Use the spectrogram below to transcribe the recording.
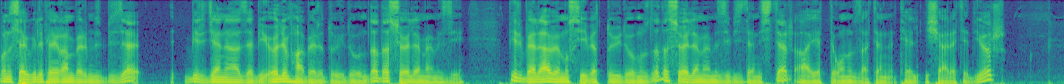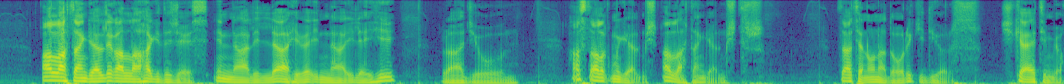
Bunu sevgili peygamberimiz bize bir cenaze, bir ölüm haberi duyduğunda da söylememizi, bir bela ve musibet duyduğumuzda da söylememizi bizden ister. Ayette onu zaten tel işaret ediyor. Allah'tan geldik Allah'a gideceğiz. İnna lillahi ve inna ileyhi raciun. Hastalık mı gelmiş? Allah'tan gelmiştir. Zaten ona doğru gidiyoruz. Şikayetim yok.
